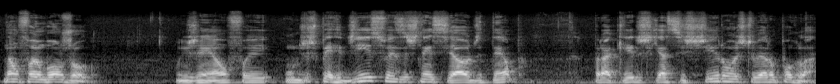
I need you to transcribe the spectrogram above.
não foi um bom jogo. O Engenhão foi um desperdício existencial de tempo para aqueles que assistiram ou estiveram por lá.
